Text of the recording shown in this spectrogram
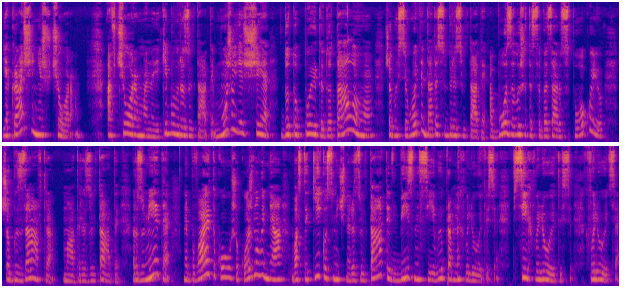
я краще, ніж вчора. А вчора в мене які були результати? Можу я ще дотопити до талого, щоб сьогодні дати собі результати, або залишити себе зараз спокою, щоб завтра мати результати. Розумієте? Не буває такого, що кожного дня у вас такі космічні результати в бізнесі, і ви прям не хвилюєтеся. Всі хвилюєтеся, хвилюються,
